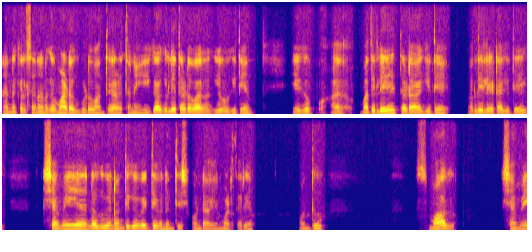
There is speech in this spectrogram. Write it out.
ನನ್ನ ಕೆಲಸ ನನಗೆ ಮಾಡೋಕೆ ಬಿಡು ಅಂತ ಹೇಳ್ತಾನೆ. ಈಗಾಗಲೇ ತಡವಾಗಿ ಹೋಗಿದೆ, ಈಗ ಮೊದಲೇ ತಡ ಆಗಿದೆ, ಮೊದಲೇ ಲೇಟ್ ಆಗಿದೆ. ಕ್ಷಮೆಯ ನಗುವಿನೊಂದಿಗೆ ವೈದ್ಯ ವಿನಂತಿಸಿಕೊಂಡ. ಏನು ಮಾಡ್ತಾರೆ, ಒಂದು ಸ್ಮಾಲ್ ಕ್ಷಮೆ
